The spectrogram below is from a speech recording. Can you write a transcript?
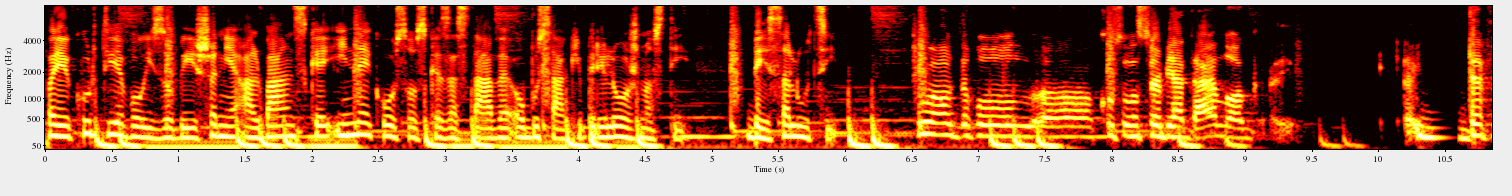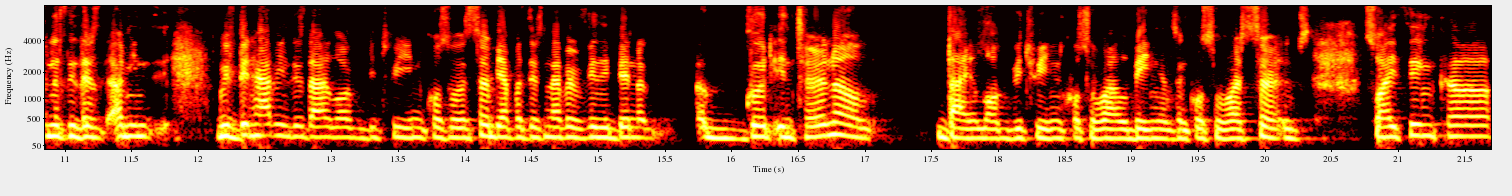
pa je Kurtijevo izobešanje albanske in nekosovske zastave ob vsaki priložnosti. Besa Luci. throughout the whole uh, Kosovo Serbia dialogue, definitely there's, I mean, we've been having this dialogue between Kosovo and Serbia, but there's never really been a, a good internal dialogue between Kosovo Albanians and Kosovo Serbs. So I think. Uh,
